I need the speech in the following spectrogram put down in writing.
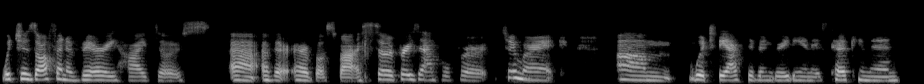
which is often a very high dose uh, of herbal spice. So, for example, for turmeric, um, which the active ingredient is curcumin,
